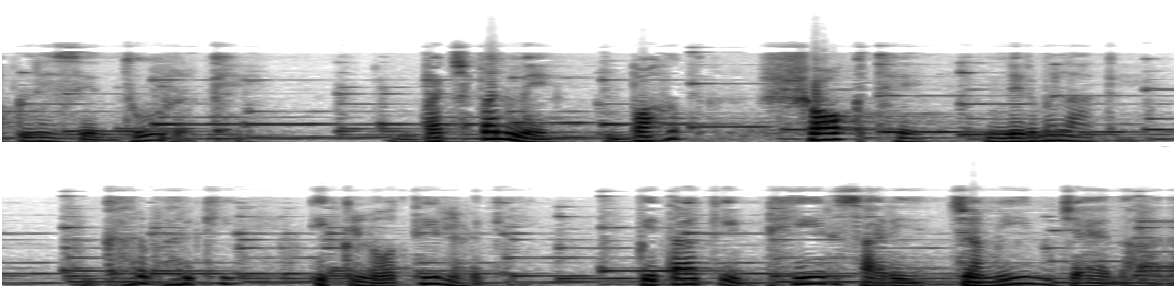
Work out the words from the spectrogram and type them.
अपने से दूर रखे। बचपन में बहुत शौक थे निर्मला के। घर भर की इकलौती लड़की, पिता की ढेर सारी ज़मीन जायदाद,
